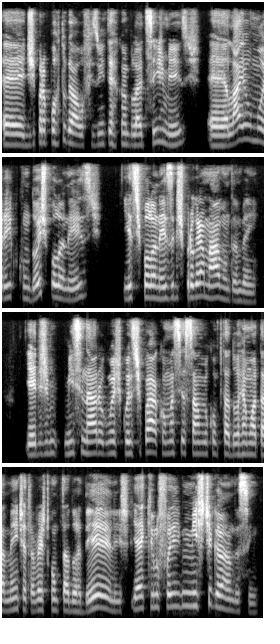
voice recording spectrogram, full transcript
é, de ir para Portugal. Eu fiz um intercâmbio lá de seis meses. É, lá eu morei com dois poloneses, e esses poloneses eles programavam também. E aí eles me ensinaram algumas coisas, tipo, ah, como acessar o meu computador remotamente através do computador deles. E aquilo foi me instigando, assim.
